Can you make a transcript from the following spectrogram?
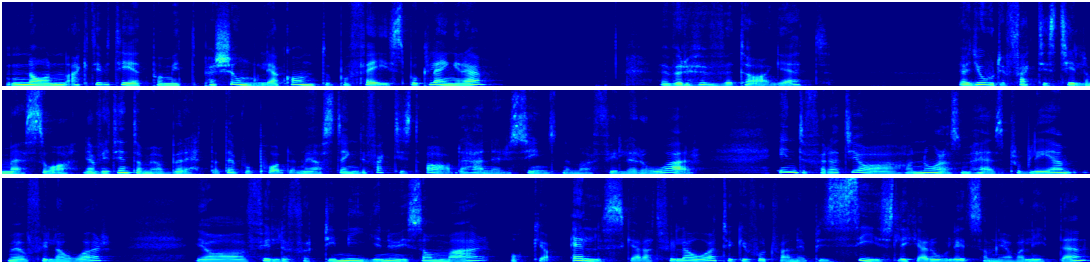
någon aktivitet på mitt personliga konto på Facebook längre. Överhuvudtaget. Jag gjorde faktiskt till och med så, jag vet inte om jag har berättat det på podden, men jag stängde faktiskt av det här när det syns när man fyller år. Inte för att jag har några som helst problem med att fylla år. Jag fyllde 49 nu i sommar och jag älskar att fylla år, tycker fortfarande det är precis lika roligt som när jag var liten.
